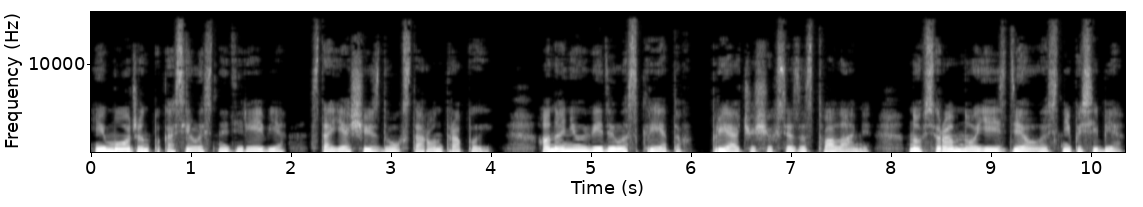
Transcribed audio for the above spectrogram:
И Моджин покосилась на деревья, стоящие с двух сторон тропы. Она не увидела скретов, прячущихся за стволами, но все равно ей сделалось не по себе.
